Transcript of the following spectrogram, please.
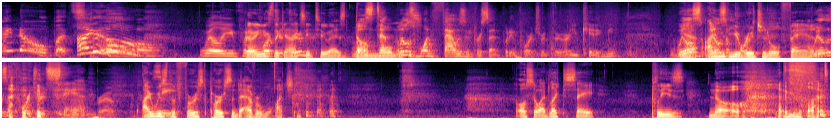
I know, but still. I know. Will you put Guardians of Portrait the Galaxy through? 2 has Will's, dumb de- moments. Will's one thousand percent putting Portrait through. Are you kidding me? yeah, Will's, I'm the port- original fan. Will is a Portrait stan, bro. I was See- the first person to ever watch it. also, I'd like to say, please, no, I'm not.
